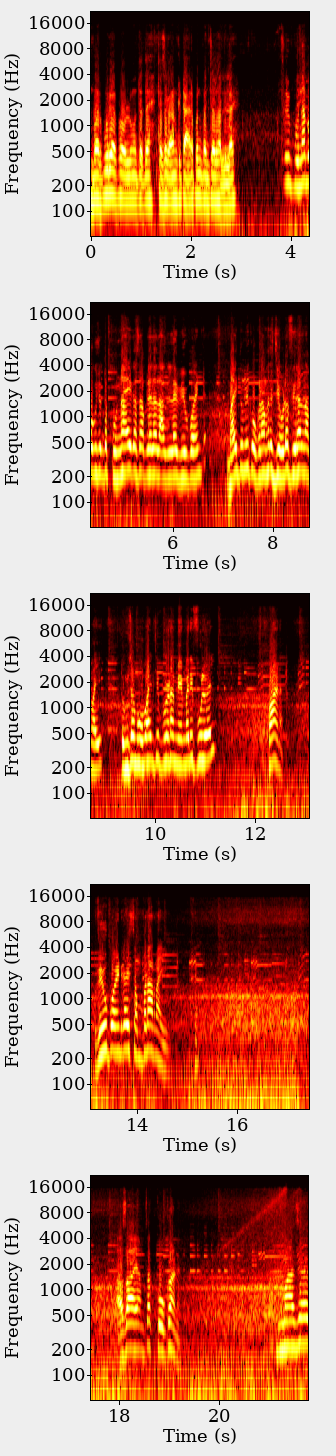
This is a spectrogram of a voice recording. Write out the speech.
भरपूर यार प्रॉब्लेम होतात आहे त्याचं कारण की टायर पण पंक्चर झालेला आहे. तुम्ही पुन्हा बघू शकता पुन्हा एक असं आपल्याला लागलेलं आहे व्ह्यू पॉईंट भाई तुम्ही कोकणामध्ये जेवढं फिराल ना भाई तुमच्या मोबाईलची पूर्ण मेमरी फुल होईल. पण व्ह्यू पॉईंट काही संपणार नाही. असा आहे आमचा कोकण. माझं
